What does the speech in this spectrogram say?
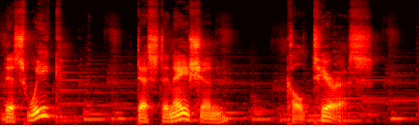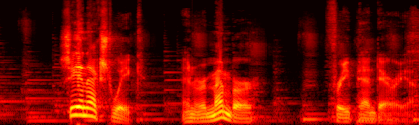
This week, destination Kul Tiras. See you next week, and remember, free Pandaria.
